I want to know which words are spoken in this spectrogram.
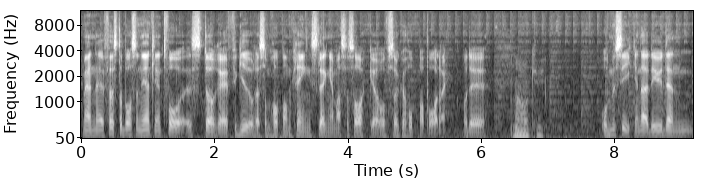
Men eh, första bossen är egentligen två större figurer som hoppar omkring, slänger massa saker och försöker hoppa på dig. Och, det, Ja, okej. och musiken där, det är ju den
